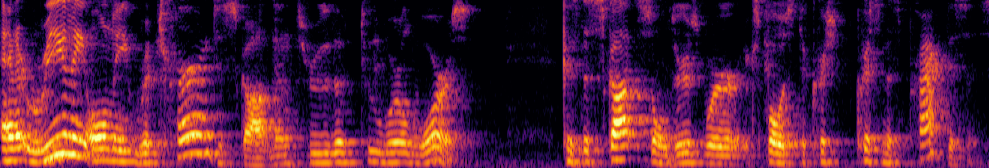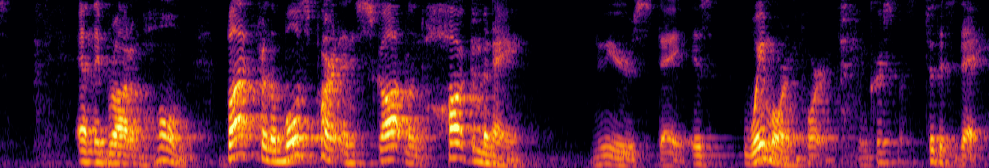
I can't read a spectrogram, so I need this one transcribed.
And it really only returned to Scotland through the two world wars because the Scots soldiers were exposed to Christmas practices and they brought them home. But for the most part in Scotland, Hogmanay, New Year's Day, is way more important than Christmas to this day.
